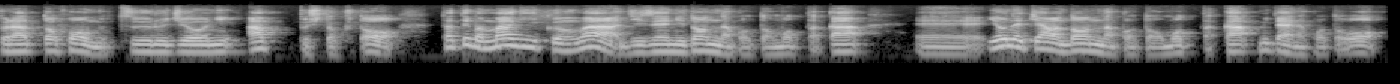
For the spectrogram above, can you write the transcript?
プラットフォームツール上にアップしとくと例えばマギー君は事前にどんなことを思ったか、えー、ヨネちゃんはどんなことを思ったかみたいなことを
